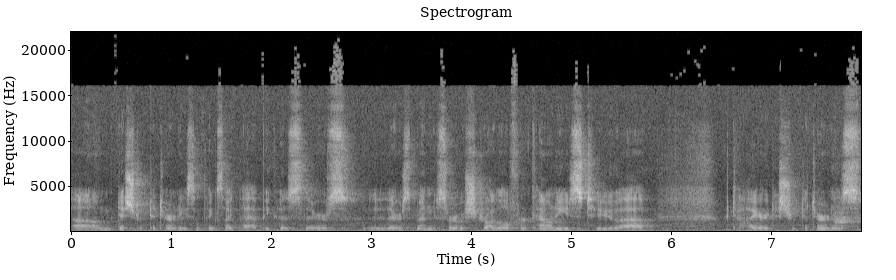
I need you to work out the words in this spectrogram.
um, district attorneys and things like that because there's there's been sort of a struggle for counties to uh, to hire district attorneys.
